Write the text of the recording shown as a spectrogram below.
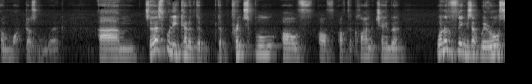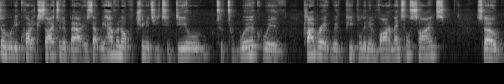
and what doesn't work. Um, so that's really kind of the, the principle of, of, of the climate chamber. One of the things that we're also really quite excited about is that we have an opportunity to deal, to, to work with, collaborate with people in environmental science. So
